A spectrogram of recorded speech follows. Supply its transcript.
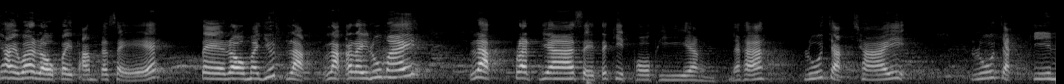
ใช่ว่าเราไปตามกระแส แต่เรามายึดหลักหลักอะไรรู้ไหม หลักปรัชญาเศรษฐกิจพอเพียงนะคะ รู้จักใช้ รู้จักกิน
